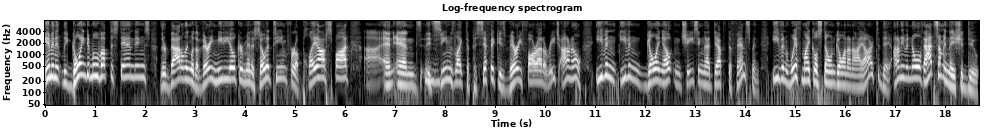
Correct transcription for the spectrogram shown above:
imminently going to move up the standings. They're battling with a very mediocre Minnesota team for a playoff spot, uh, and and it seems like the Pacific is very far out of reach. I don't know. Even even going out and chasing that depth defenseman, even with Michael Stone going on IR today, I don't even know if that's something they should do.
